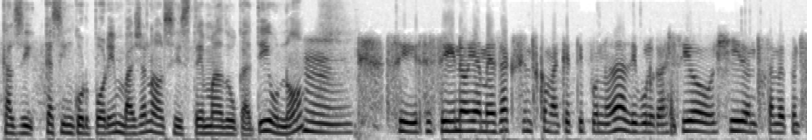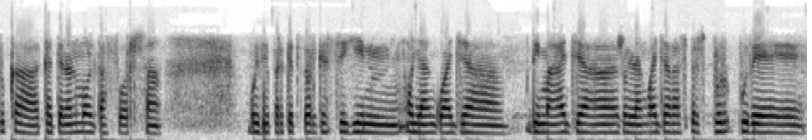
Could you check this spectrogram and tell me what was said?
que s'incorporin vaja en el sistema educatiu, no? Mm. Sí, sí, sí, no, hi ha més accions com aquest tipus no, de divulgació o així, doncs també penso que, que tenen molta força. Vull dir, perquè tot el que siguin un llenguatge d'imatges, un llenguatge després poder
